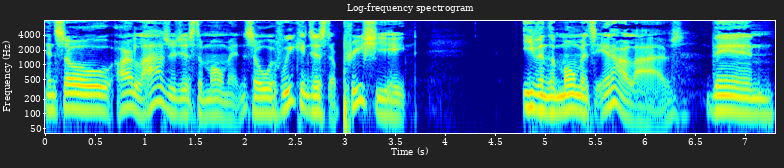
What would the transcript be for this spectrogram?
And so our lives are just a moment. And so if we can just appreciate even the moments in our lives then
